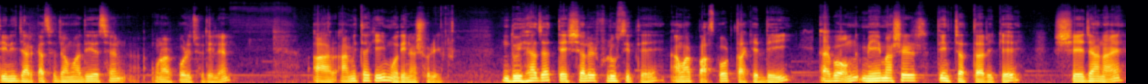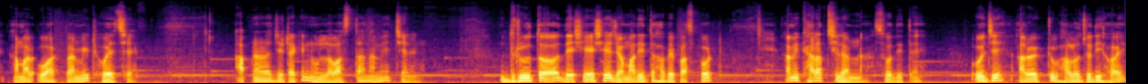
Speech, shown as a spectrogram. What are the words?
তিনি যার কাছে জমা দিয়েছেন, ওনার পরিচয় দিলেন। আর আমি থাকি মদিনা শরীফ। দুই হাজার তেইশ সালের ফ্লুসিতে আমার পাসপোর্ট তাকে দিই এবং মে মাসের তিন চার তারিখে সে জানায় আমার ওয়ার্ক পারমিট হয়েছে। আপনারা যেটাকে নুল্লাবাস্তা নামে চেনেন। দ্রুত দেশে এসে জমা দিতে হবে পাসপোর্ট। আমি খারাপ ছিলাম না সৌদিতে। ওই যে আরও একটু ভালো যদি হয়।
